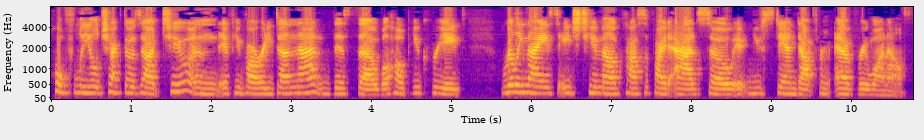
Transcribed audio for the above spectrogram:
hopefully you'll check those out too. And if you've already done that, this uh, will help you create really nice HTML classified ads so it, you stand out from everyone else.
